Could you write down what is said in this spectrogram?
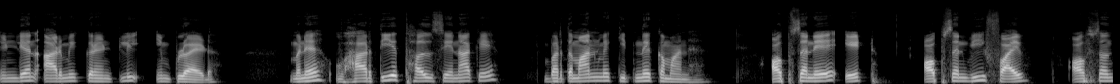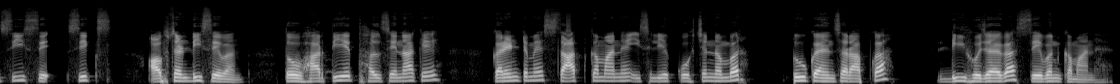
Indian army currently employed मैंने भारतीय थल सेना के वर्तमान में कितने कमान हैं? Option A eight option B five option C six option D seven तो भारतीय थल सेना के करंट में सात कमान है, इसलिए क्वेश्चन नंबर टू का आंसर आपका डी हो जाएगा सेवन कमान है।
